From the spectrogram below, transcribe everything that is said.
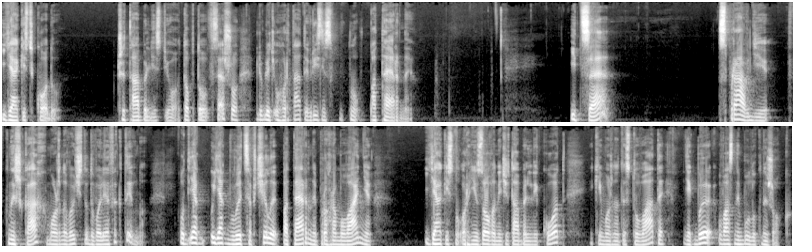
і якість коду, читабельність його. Тобто все, що люблять огортати в різні ну, патерни. І це справді книжках можна вивчити доволі ефективно. От як, як би ви це вчили патерни програмування, якісно організований читабельний код, який можна тестувати, якби у вас не було книжок.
